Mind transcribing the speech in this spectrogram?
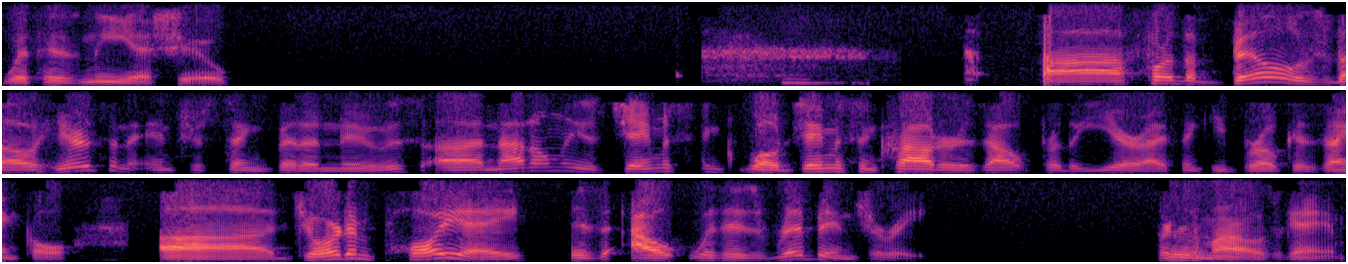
with his knee issue. Uh, for the Bills, though, here's an interesting bit of news. Uh, not only is Jamison, well, Jamison Crowder is out for the year. I think he broke his ankle. Uh, Jordan Poyer is out with his rib injury for Hmm. tomorrow's game.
